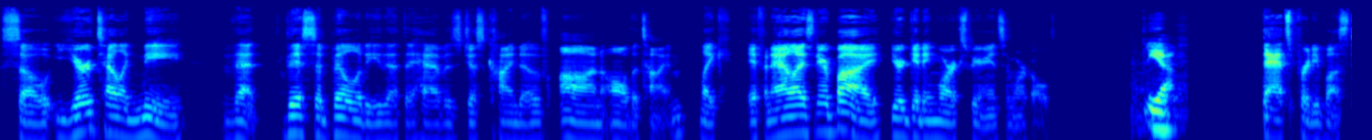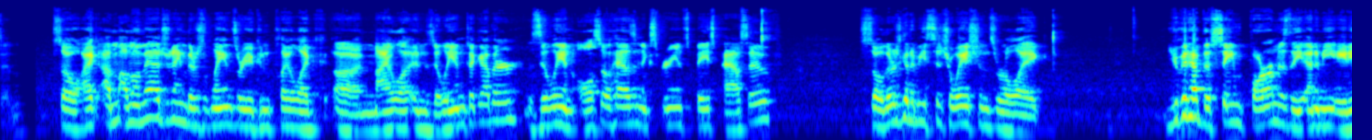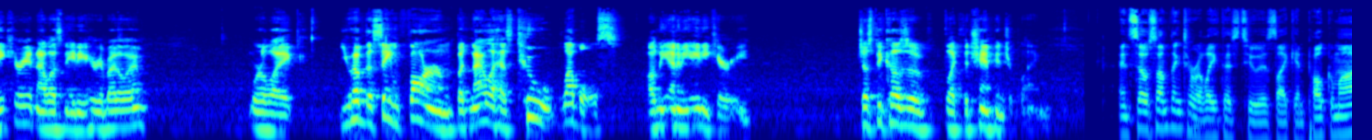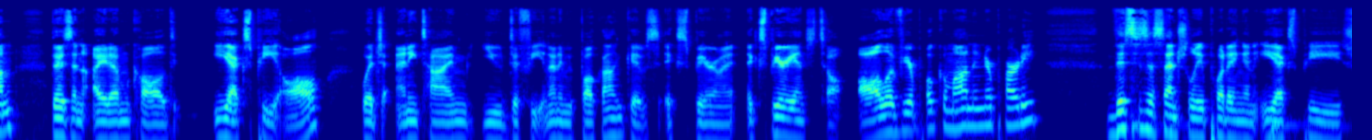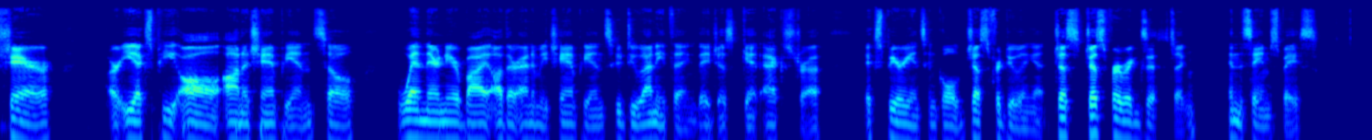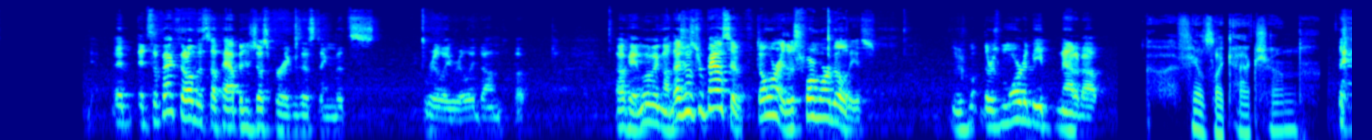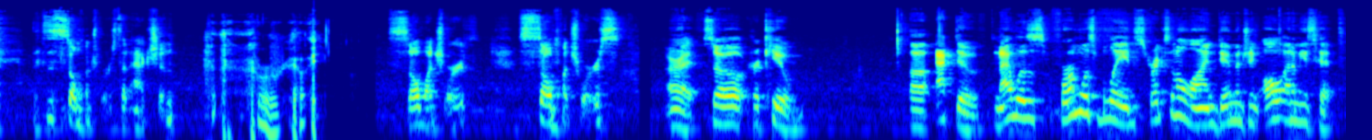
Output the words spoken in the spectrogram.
So you're telling me that this ability that they have is just kind of on all the time. Like if an ally's nearby, you're getting more experience and more gold. Yeah. That's pretty busted. So I, am I'm, I'm imagining there's lanes where you can play like uh, Nilah and Zilean together. Zilean also has an experience based passive. So there's going to be situations where like you could have the same farm as the enemy AD carry. Nilah's an AD carry, by the way. Where like you have the same farm, but Nilah has two levels on the enemy AD carry, just because of like the champions you're playing. And so something to relate this to is like in Pokemon, there's an item called EXP All, which anytime you defeat an enemy Pokemon gives experiment experience to all of your Pokemon in your party. This is essentially putting an EXP share or EXP all on a champion. So when they're nearby other enemy champions who do anything, they just get extra experience and gold just for doing it, just just for existing in the same space. It, it's the fact that all this stuff happens just for existing that's really really dumb. But okay, moving on. That's just for passive. Don't worry. There's four more abilities. There's there's more to be mad about. Uh, it feels like Akshan. this is so much worse than Akshan. really? So much worse. So much worse. All right, so her Q. Uh, active. Nilah's Formless Blade strikes in a line, damaging all enemies hit.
